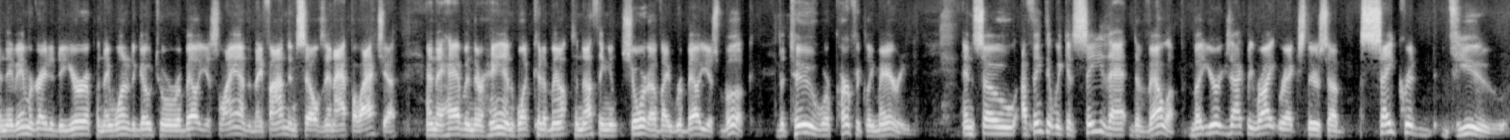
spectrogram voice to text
and they've immigrated to Europe and they wanted to go to a rebellious land and they find themselves in Appalachia and they have in their hand what could amount to nothing short of a rebellious book, the two were perfectly married. And so I think that we could see that develop. But you're exactly right, Rex. There's a sacred view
